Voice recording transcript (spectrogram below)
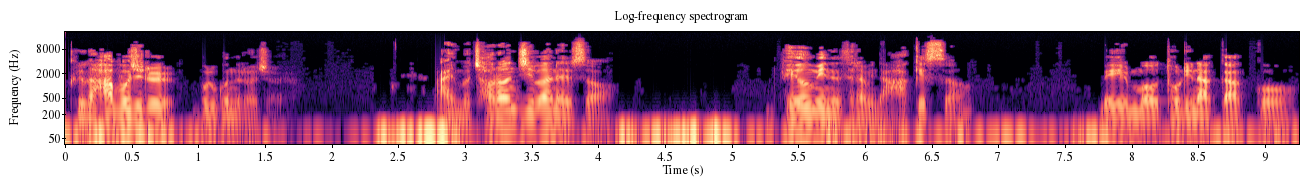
그리고 아버지를 몰고 늘어져요. 아니 뭐 저런 집안에서 배움이 있는 사람이 나왔겠어? 매일 뭐 돌이나 깎고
